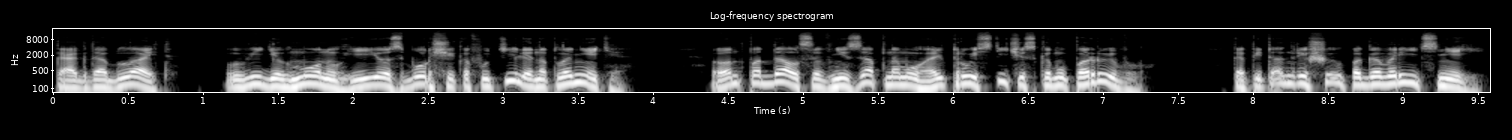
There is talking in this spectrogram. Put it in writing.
Когда Блайт увидел Мону и ее сборщиков утиля на планете, он поддался внезапному альтруистическому порыву. Капитан решил поговорить с ней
